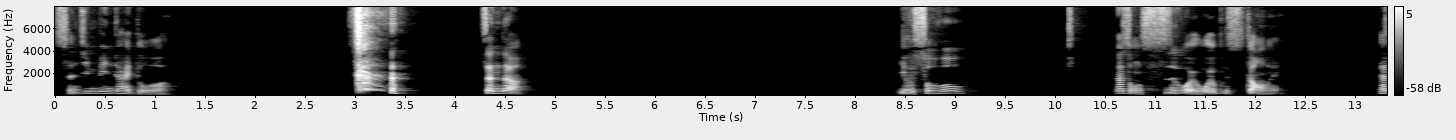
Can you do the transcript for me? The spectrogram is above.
神经病太多了，真的，有时候那种思维我也不知道呢。他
